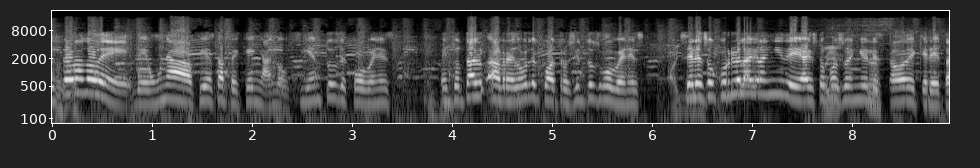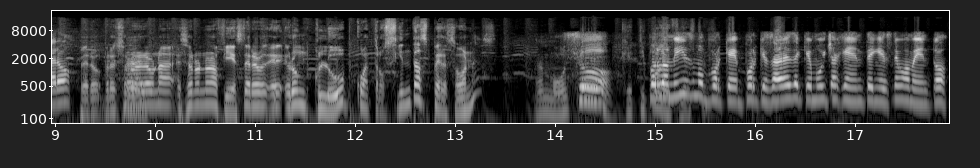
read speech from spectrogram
no estoy hablando de, de una fiesta pequeña, no, cientos de jóvenes, en total alrededor de 400 jóvenes, Ay, se les ocurrió la gran idea, esto Oye, pasó en el eh. estado de Querétaro, Pero, pero eso, no era una, eso no era una fiesta, era, era un club, 400 personas. Mucho. Sí, ¿Qué tipo por de lo mismo, porque, porque sabes de que mucha gente en este momento,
